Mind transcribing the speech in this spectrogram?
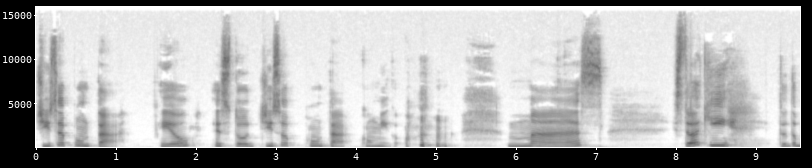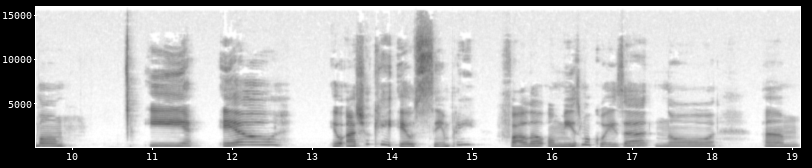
desapontar. Eu estou desapontar comigo. Mas estou aqui, tudo bom. E eu eu acho que eu sempre falo a mesma coisa no um,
